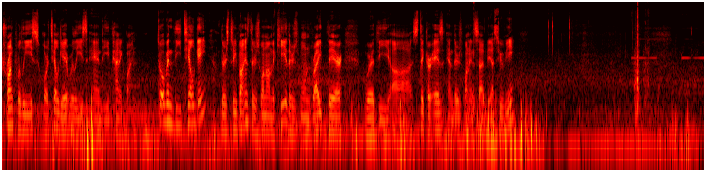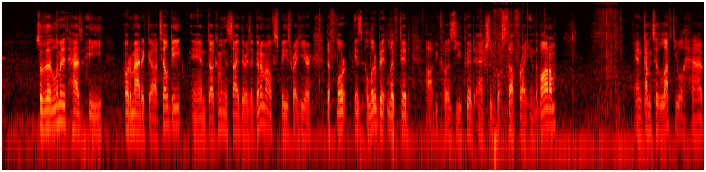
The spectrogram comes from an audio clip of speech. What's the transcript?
trunk release or tailgate release and the panic button. To open the tailgate there's three buttons. There's one on the key there's one right there where the uh, sticker is and there's one inside the suv so the limited has a automatic uh, tailgate and uh, coming inside there is a good amount of space right here. The floor is a little bit lifted uh, because you could actually put stuff right in the bottom. And coming to the left you will have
